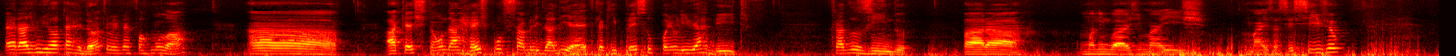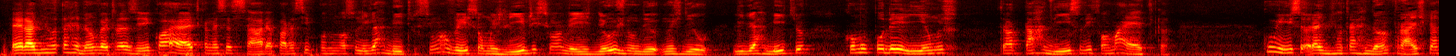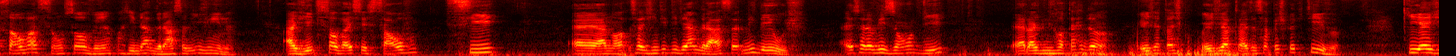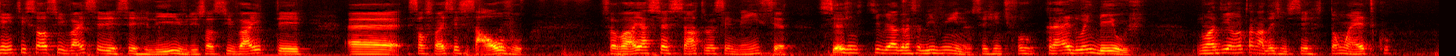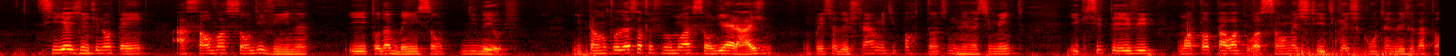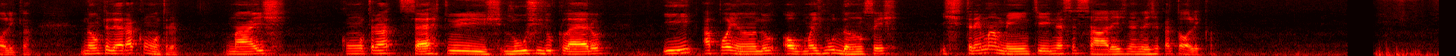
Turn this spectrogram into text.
Erasmo de Roterdã também vai formular a, a questão da responsabilidade ética que pressupõe o livre-arbítrio. Traduzindo para uma linguagem mais, mais acessível, Heraldo de Roterdã vai trazer qual é a ética necessária para se pôr no nosso livre-arbítrio. Se uma vez somos livres, se uma vez Deus nos deu livre-arbítrio, como poderíamos tratar disso de forma ética? Com isso, de Roterdã traz que a salvação só vem a partir da graça divina. A gente só vai ser salvo se, é, a, no... se a gente tiver a graça de Deus. Essa era a visão de Heraldo de Roterdã. Ele já, traz, ele já traz essa perspectiva que a gente só se vai ser, ser livre, só se vai ter, é, só vai ser salvo, só vai acessar a transcendência se a gente tiver a graça divina, se a gente for credo em Deus. Não adianta nada a gente ser tão ético se a gente não tem a salvação divina e toda a bênção de Deus. Então, toda essa foi formulação de Erasmo, um pensador extremamente importante no Renascimento e que se teve uma total atuação nas críticas contra a Igreja Católica. Não que ele era contra, mas contra certos luxos do clero e apoiando algumas mudanças extremamente necessárias na Igreja Católica.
